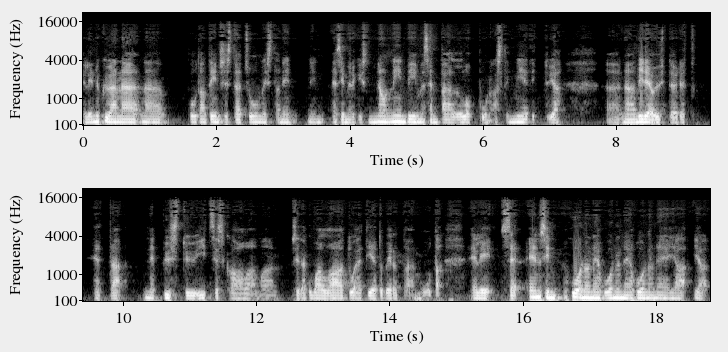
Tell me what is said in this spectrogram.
eli nykyään nämä, nämä puhutaan Teamsista ja Zoomista, niin, niin esimerkiksi ne on niin viimeisen päälle loppuun asti mietittyjä nämä videoyhteydet, että ne pystyy itse skaalaamaan sitä kuvan laatua ja tietovirtaa ja muuta. Eli se ensin huononee, huononee, huononee ja, ja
